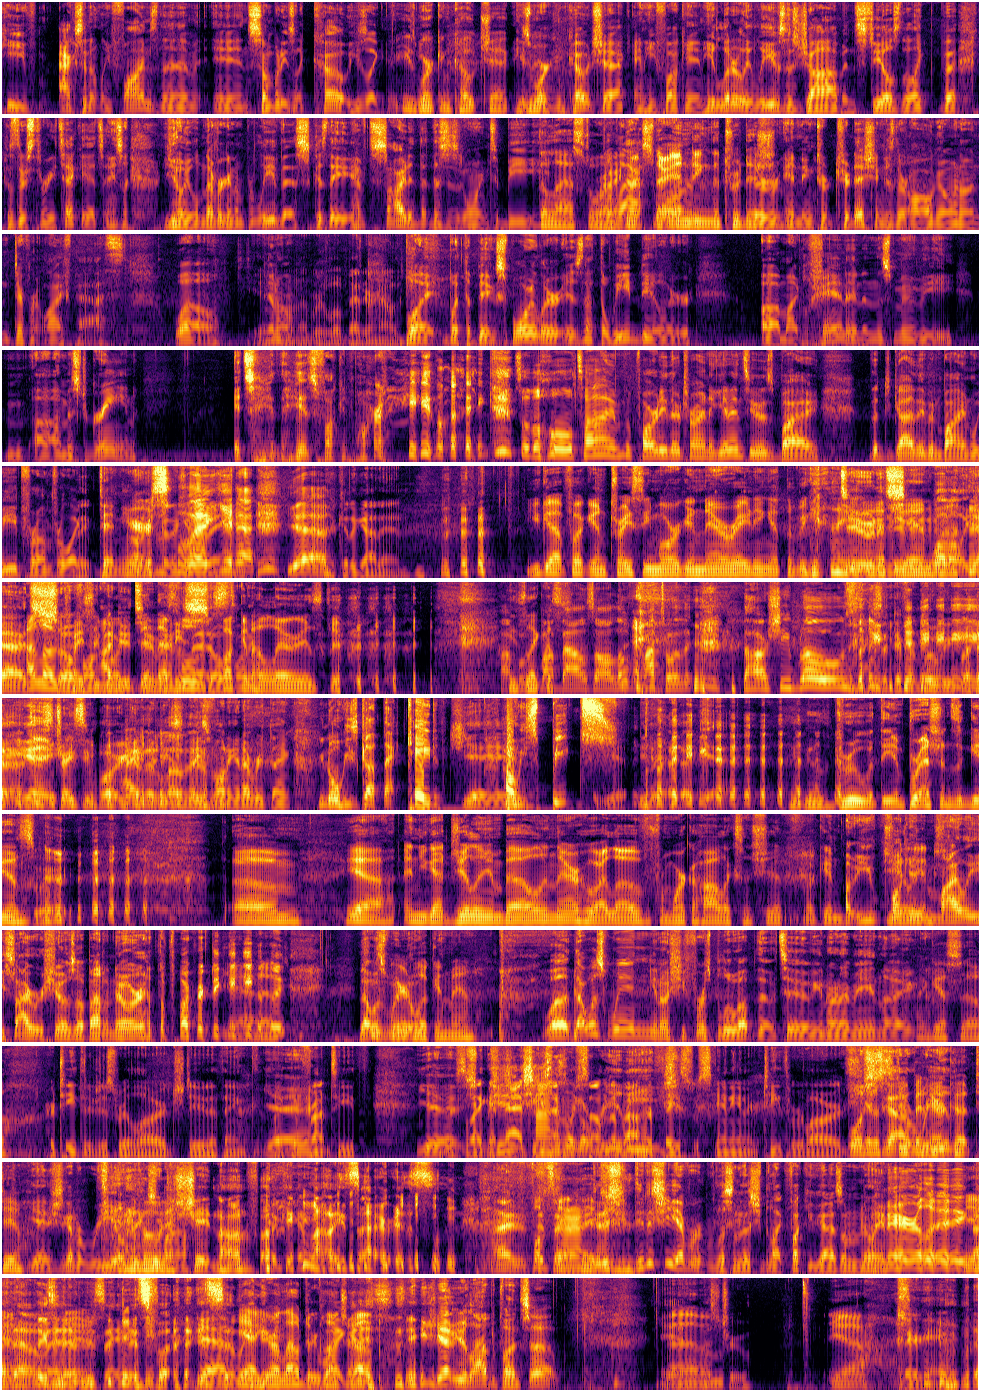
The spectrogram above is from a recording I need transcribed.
he accidentally finds them in somebody's like coat. He's like He's you know, working coat check. He's working coat check, and he fucking he literally leaves his job and steals the like the because there's three tickets, and he's like, "Yo, you're never gonna believe this," because they have decided that this is going to be the last one. The They're- they're, one. ending the tradition. they're ending to tradition because they're all going on different life paths. Well, Yeah, you I know, remember a little better now. but but the big spoiler is that the weed dealer, uh, Michael Shannon in this movie, uh, Mr. Green, it's his, fucking party. like so, the whole time the party they're trying to get into is by the guy they've been buying weed from for like They ten years. like in. yeah, yeah. Could have got in. You got fucking Tracy Morgan narrating at the beginning Dude, and at it's the end. well, yeah. It's I love so Tracy fun. Morgan. I do too, that, man. That fool's so fucking funny. hilarious, dude. I He's moved like my a s- bowels all over my toilet. the harder she blows. It's a different movie, but uh, Yeah. just Tracy Morgan. I I he's, love he's funny and everything. You know, he's got that cadence. Yeah, yeah, How he speaks. Yeah, yeah, yeah. He goes Drew with the impressions again. I swear. Um, yeah, and you got Jillian Bell in there, who I love from Workaholics and shit. Fucking Oh, you fucking Miley Cyrus shows up out of nowhere at the party. Yeah, that- that was weird when, looking, man. Well, that was when you know she first blew up, though. Too, you know what I mean? Like, I guess so. Her teeth are just real large, dude. I think. Like Yeah. the front teeth. Yeah, It's like she- at that she time, has, like, a something about her face was skinny and her teeth were large. Well, she had a she's got a stupid real- haircut too. Yeah, she's got a real In the big smile. shitting on fucking Miley Cyrus. I, Fuck It's that alright. did she? Did she ever listen to this? She'd be like, "Fuck you guys, I'm a millionaire." Like, Yeah. I know, man. I'm just saying. It's fun. It's Yeah. silly. Yeah, you're allowed to Three punch up. guys. yeah, you're allowed to punch up. yeah, that's Um, true. Yeah, Fair game.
